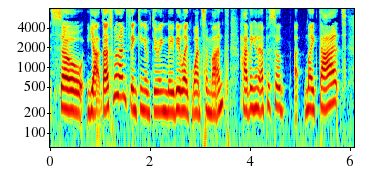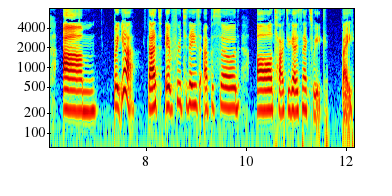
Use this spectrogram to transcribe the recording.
so yeah, that's what I'm thinking of doing. Maybe like once a month, having an episode uh, like that. Um, but yeah, that's it for today's episode. I'll talk to you guys next week. Bye.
